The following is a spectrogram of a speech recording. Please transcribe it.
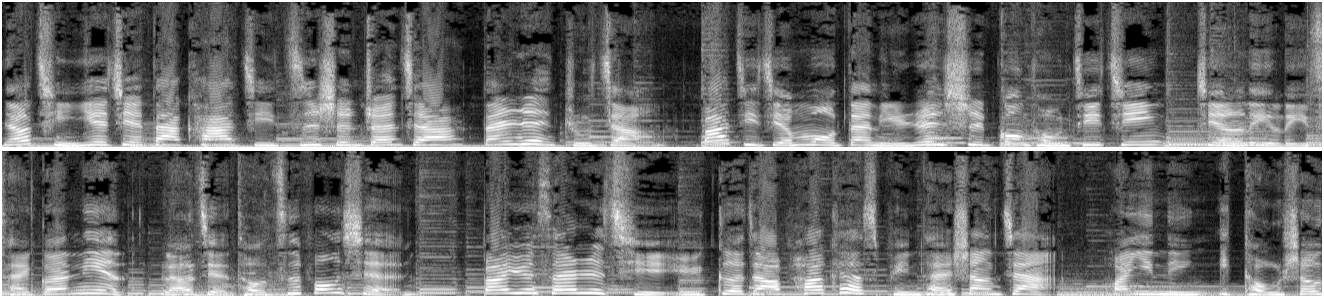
邀请业界大咖及资深专家担任主讲。八集节目带你认识共同基金，建立理财观念，了解投资风险。八月三日起于各大 Podcast 平台上架，欢迎您一同收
